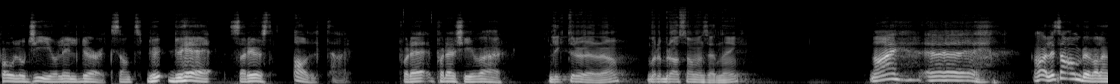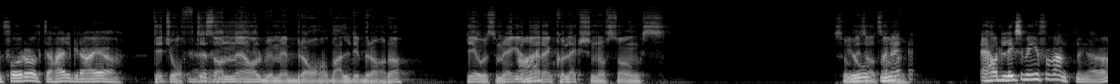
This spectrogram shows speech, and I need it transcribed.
Polo G og Lill Durk. sant? Du, du har seriøst alt her på, det, på den skiva her. Likte du det, da? Var det bra sammensetning? Nei, eh, jeg har litt sånn ambivalent forhold til hele greia. Det er ikke ofte sånne album er bra, veldig bra, da. Det er jo som regel bare en collection of songs som Jo, blir satt men sammen. jeg, jeg hadde liksom ingen forventninger. da.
